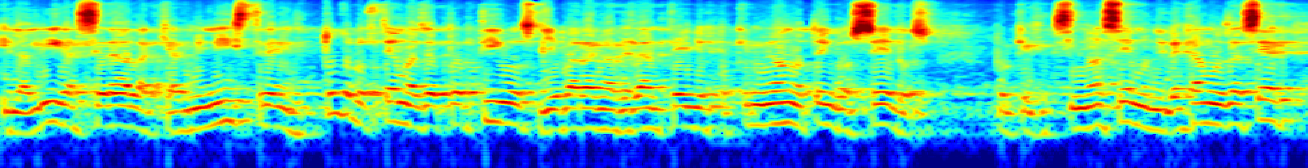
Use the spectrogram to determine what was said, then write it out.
y la liga será la que administre en todos los temas deportivos, llevarán adelante ellos, porque yo no tengo celos porque si no hacemos ni dejamos de hacer,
